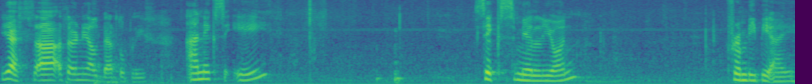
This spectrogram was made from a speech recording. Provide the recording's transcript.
Yes, uh, Attorney Alberto, please. Annex A, 6 million from BPI.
